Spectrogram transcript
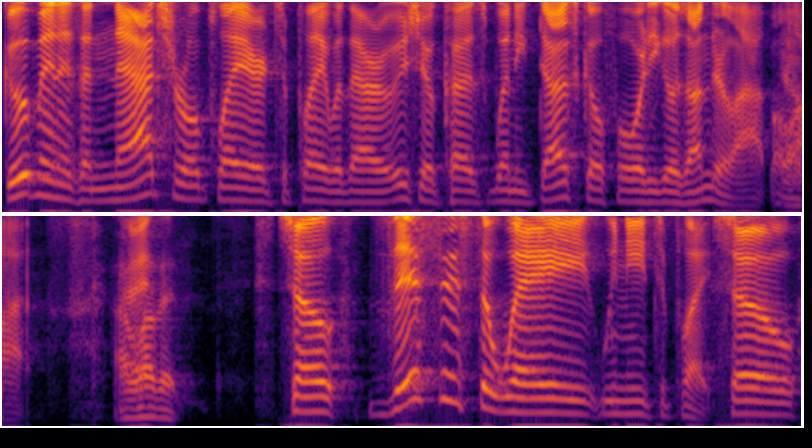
Gutman is a natural player to play with Araujo because when he does go forward he goes underlap a lot. I right? love it. So this is the way we need to play. So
